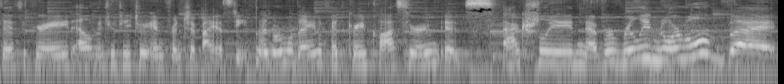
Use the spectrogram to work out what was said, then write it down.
fifth grade elementary teacher in Frenship ISD. A normal day in a fifth grade classroom, it's actually never really normal, but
